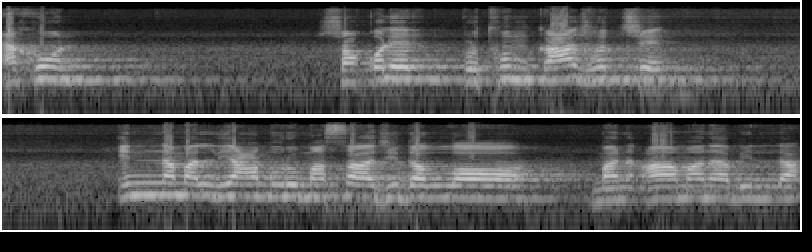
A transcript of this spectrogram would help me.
এখন সকলের প্রথম কাজ হচ্ছে, ইন্নামাল ইয়ামুরু মাসাজিদাল্লাহ মান আমানা বিল্লাহ।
